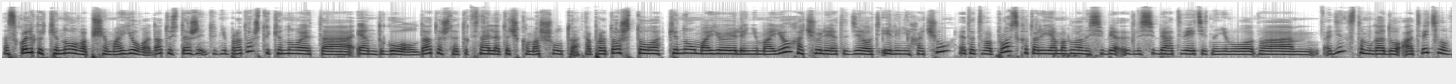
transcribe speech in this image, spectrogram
насколько кино вообще мое, да, то есть даже тут не про то, что кино это end goal, да, то, что это финальная точка маршрута, а про то, что кино мое мое или не мое, хочу ли это делать или не хочу, этот вопрос, который я могла на себе, для себя ответить на него в одиннадцатом году, а ответила,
